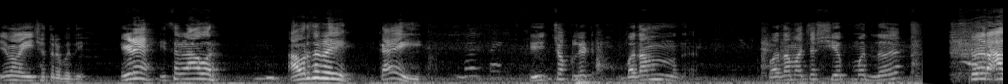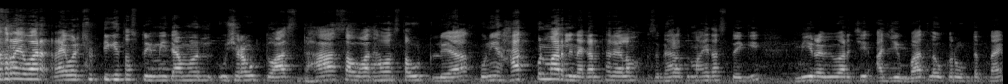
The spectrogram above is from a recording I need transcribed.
हे बघा ही छत्रपती. इकडे ही सगळं आवर. आवर सगळं ही. काय आहे ही? ही चॉकलेट बदाम बदामाच्या शेप मधलं. तर आज रविवार रविवार सुट्टी घेत असतोय मी त्यामुळे उशिरा उठतो. आज दहा सव्वा दहा वाजता उठलोया. कोणी हात पण मारले नाही कारण सगळ्याला घरात माहीत असतंय की मी रविवारची अजिबात लवकर उठत नाही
